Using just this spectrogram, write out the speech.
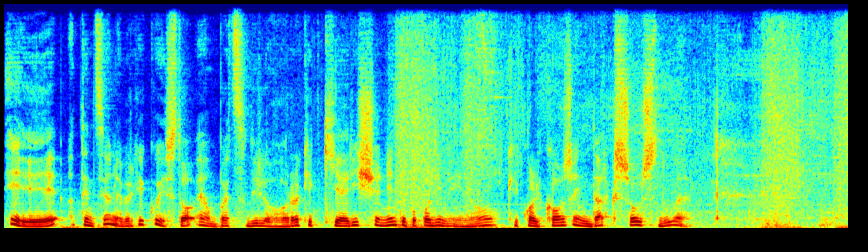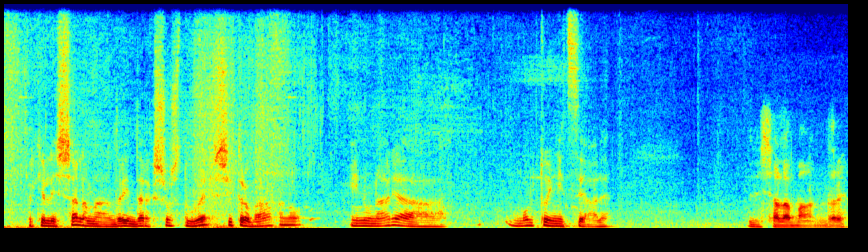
E attenzione perché questo è un pezzo di lore che chiarisce niente po' di meno che qualcosa in Dark Souls 2. Perché le salamandre in Dark Souls 2 si trovavano in un'area molto iniziale. Le salamandre.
